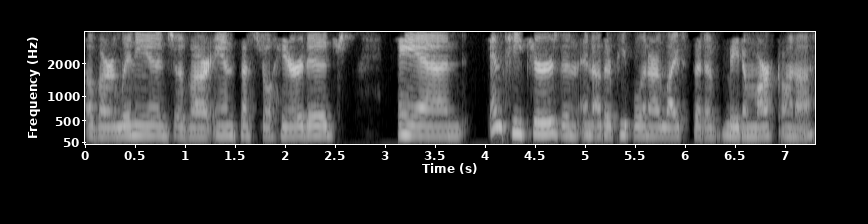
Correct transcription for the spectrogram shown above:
of our lineage, of our ancestral heritage and and teachers and, and other people in our lives that have made a mark on us.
